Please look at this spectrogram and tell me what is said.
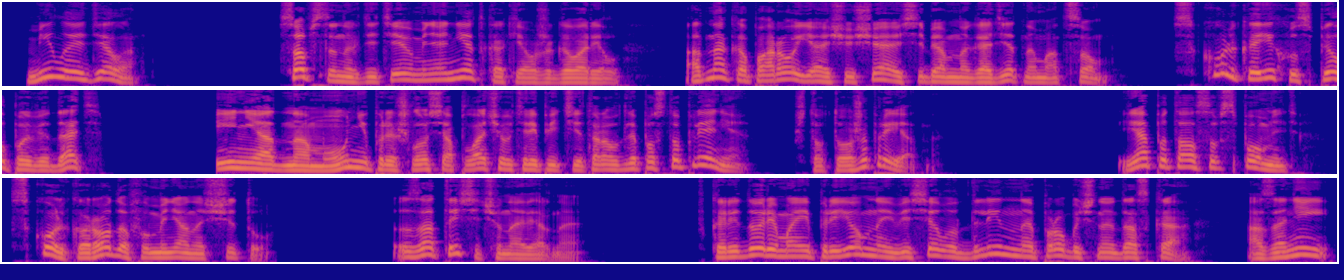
— милое дело. Собственных детей у меня нет, как я уже говорил, однако порой я ощущаю себя многодетным отцом. Сколько их успел повидать? И ни одному не пришлось оплачивать репетиторов для поступления, что тоже приятно. Я пытался вспомнить, сколько родов у меня на счету. За тысячу, наверное. В коридоре моей приемной висела длинная пробочная доска, а за ней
